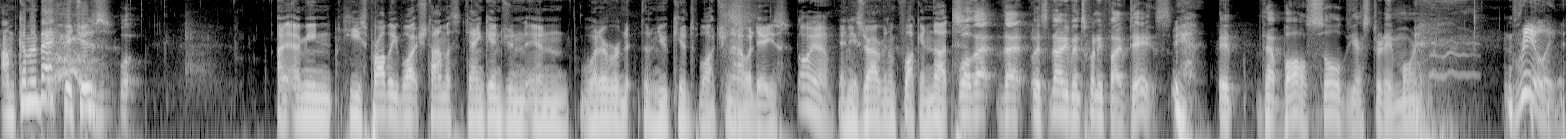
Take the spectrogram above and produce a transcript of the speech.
"I'm coming back, bitches." Well, I, I mean, he's probably watched Thomas the Tank Engine and whatever the new kids watch nowadays, oh yeah, and he's driving them fucking nuts. well, that that it's not even twenty-five days. yeah. It that ball sold yesterday morning. really?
